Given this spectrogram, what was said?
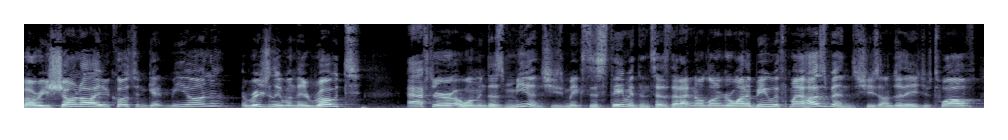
Barishona Ayukosin get mion. Originally, when they wrote after a woman does mion, she makes this statement and says that I no longer want to be with my husband. She's under the age of twelve.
